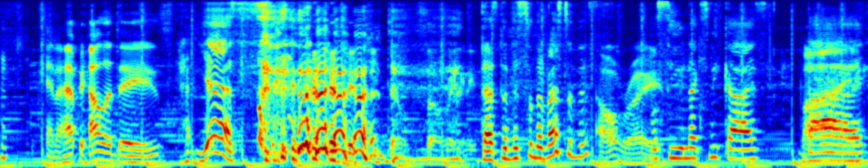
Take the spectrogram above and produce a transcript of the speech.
and a happy holidays. yes. if you don't already. That's the best for the rest of us. All right. We'll see you next week, guys. Bye. Bye.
